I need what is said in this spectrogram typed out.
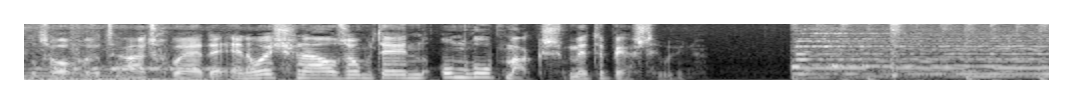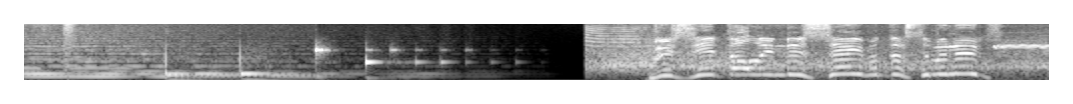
Tot over het uitgebreide NOS-journaal zometeen Omroep Max met de perstribune. We zitten al in de 70ste minuut.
